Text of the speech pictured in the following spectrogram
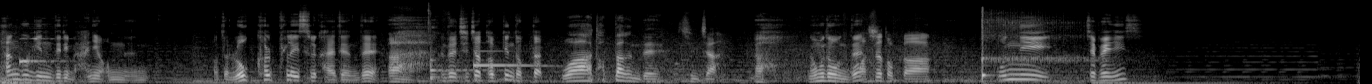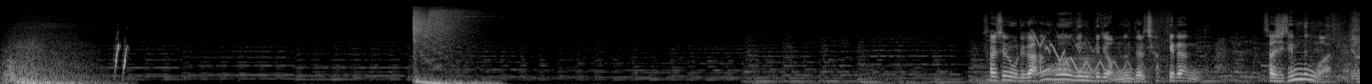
한국인들이 많이 없는 어떤 로컬 플레이스를 가야 되는데 아 근데 진짜 덥긴 덥다. 와, 덥다 근데 진짜. 아 너무 더운데? 아, 진짜 덥다. 언니 제페니스? 사실은 우리가 한국인들이 없는 데를 찾기란 사실 힘든 것 같아요.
